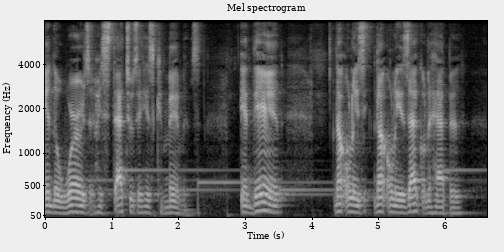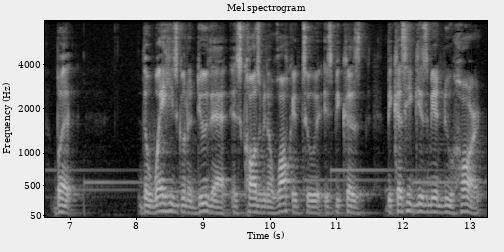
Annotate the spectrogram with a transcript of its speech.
in the words of his statutes and his commandments. And then not only is not only is that going to happen, but the way he's going to do that is cause me to walk into it is because because he gives me a new heart.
